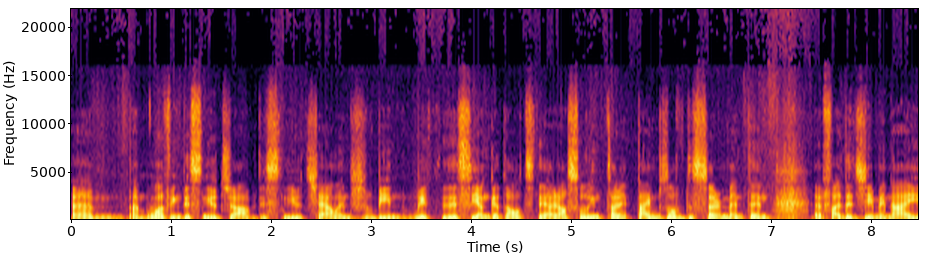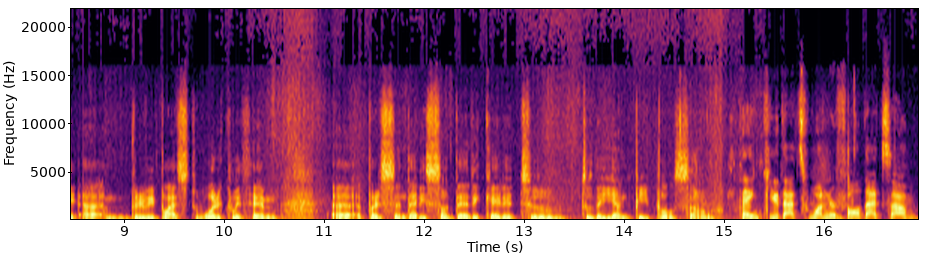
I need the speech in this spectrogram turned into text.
Um, I'm loving this new job, this new challenge of being with these young adults. They are also in t- times of discernment. And uh, Father Jim and I, uh, I'm very blessed to work with him uh, a person that is so dedicated to to the young people. So thank you. That's wonderful. That's um,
